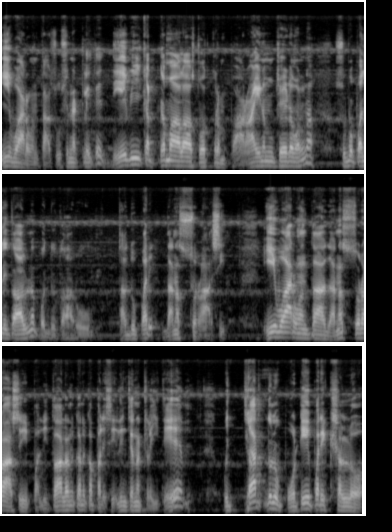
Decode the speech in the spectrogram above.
ఈ వారం అంతా చూసినట్లయితే దేవీ ఖడ్గమాల స్తోత్రం పారాయణం చేయడం వలన శుభ ఫలితాలను పొందుతారు. తదుపరి ధనస్సు రాశి. ఈ వారం అంతా ధనస్సు రాశి ఫలితాలను కనుక పరిశీలించినట్లయితే విద్యార్థులు పోటీ పరీక్షల్లో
